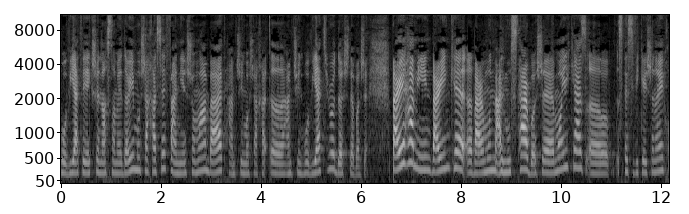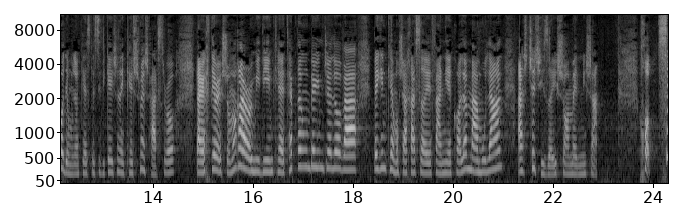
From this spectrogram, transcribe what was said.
هویت و یک شناسنامه داریم مشخصه فنی شما هم باید همچین مشخ... همچین هویتی رو داشته باشه. برای همین برای اینکه برامون ملموستر باشه ما یکی از specification های خودمون رو که specification کشمش هست رو در اختیار شما قرار میدیم که طبق اون بریم جلو و بگیم که مشخصه های فنی کالا معمولا از چه چیزایی شامل میشن. خب سه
